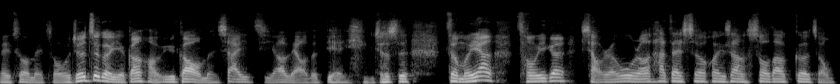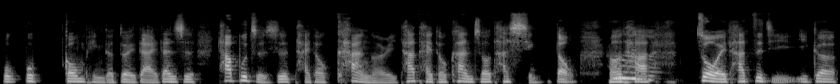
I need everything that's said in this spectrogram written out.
没错，没错。我觉得这个也刚好预告我们下一集要聊的电影，就是怎么样从一个小人物，然后他在社会上受到各种不不公平的对待，但是他不只是抬头看而已，他抬头看之后他行动，然后他。作为他自己一个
